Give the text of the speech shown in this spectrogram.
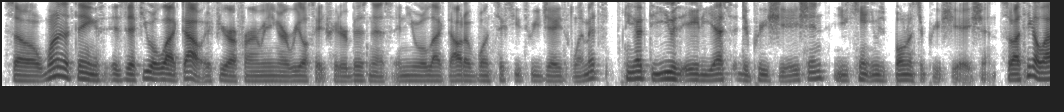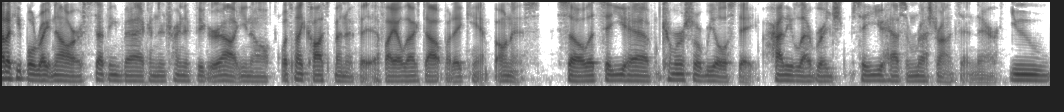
So, one of the things is if you elect out, if you're a farming or real estate trader business and you elect out of 163J's limits, you have to use ADS depreciation. You can't use bonus depreciation. So, I think a lot of people right now are stepping back and they're trying to figure out, you know, what's my cost benefit if I elect out but I can't bonus? So let's say you have commercial real estate, highly leveraged. Say you have some restaurants in there. You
